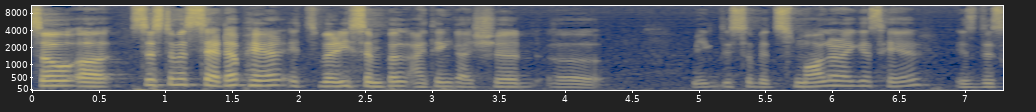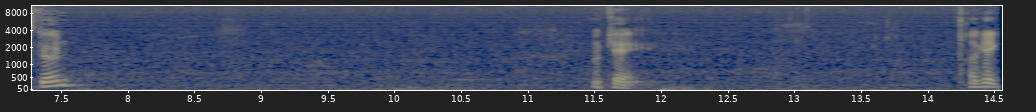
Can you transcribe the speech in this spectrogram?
So uh, system is set up here. It's very simple. I think I should uh, make this a bit smaller, I guess, here. Is this good? Okay. Okay,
